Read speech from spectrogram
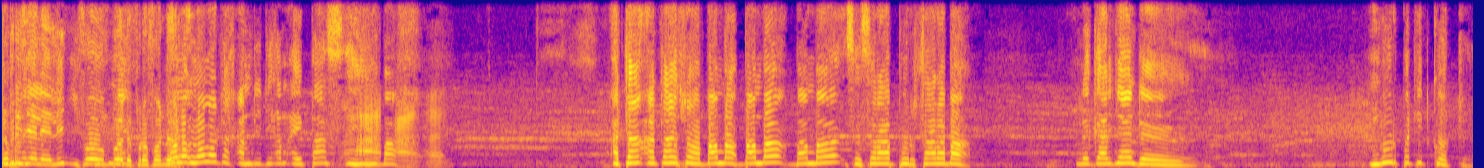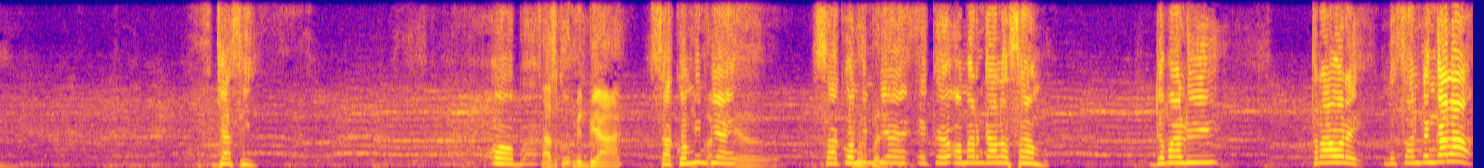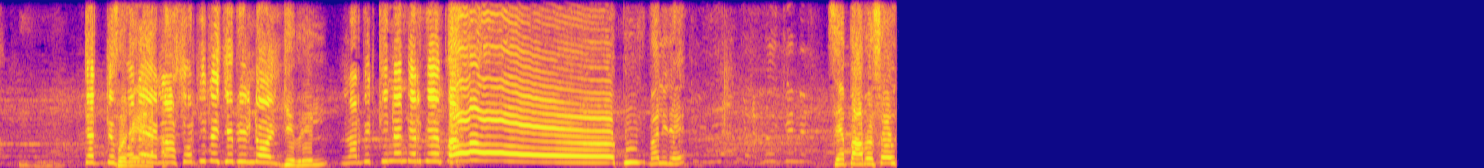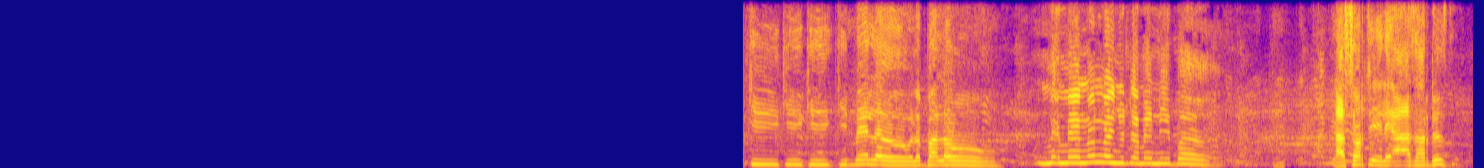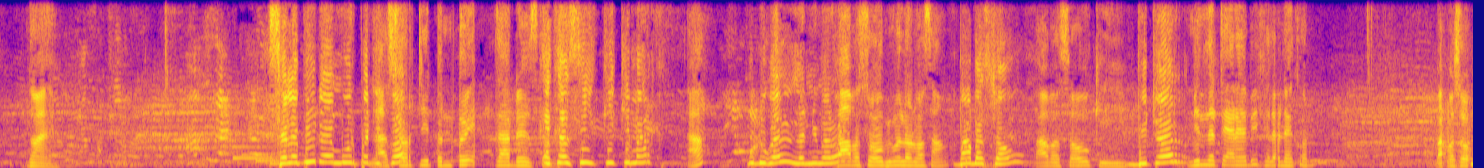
pour briser les lignes il faut un peu de profondeur. looloo tax am di di am ay passes yu baax. Atten- attention Bamba Bamba Bamba ce sera pour Saraba le gardien de Mbour Petite Côte Diassi oh bah, ça se combine bien hein? ça combine bien de- ça combine Mbour bien et que Omar Ngala Samb devant lui Traoré le centre de Ngala tête de. Fodé la sortie de Djibril Ndoye Djibril. l'arbitre qui n'intervient pas Oh but validé. C'est Baba Sow. Qui, qui, qui, qui met le, le ballon. mais mais demee nii ba La sortie, elle est hasardeuse. Ouais. C'est le but de Mbour Petite La Côte sortie de Ndoye est hasardeuse. et que si qui qui marque Hein? ku dugal le numéro Baba Sow bi ma doon wax sànq. Baba Sow Baba Sow qui buteur mil na terrain bi fi la nekkoon. Baba Sow.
